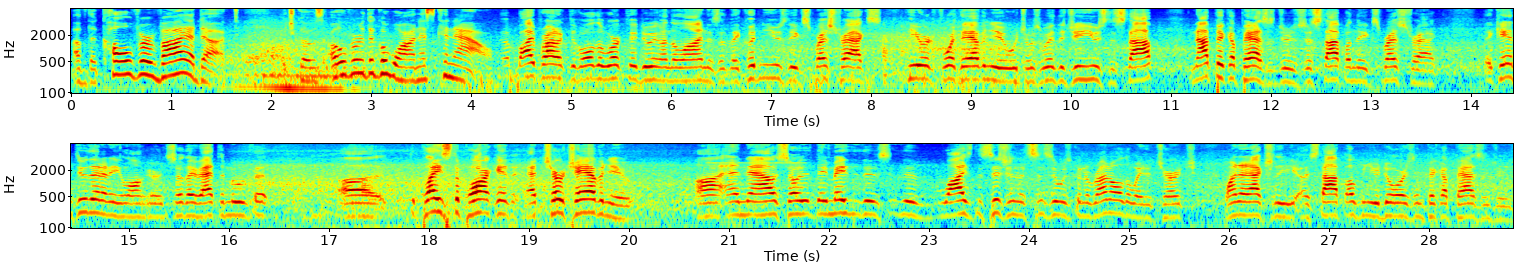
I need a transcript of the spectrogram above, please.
of the Culver Viaduct, which goes over the Gowanus Canal. A byproduct of all the work they're doing on the line is that they couldn't use the express tracks here at 4th Avenue, which was where the G used to stop, not pick up passengers, just stop on the express track. They can't do that any longer, so they've had to move the, uh, the place to park it at Church Avenue. Uh, and now, so they made this, the wise decision that since it was going to run all the way to church, why not actually uh, stop, open your doors, and pick up passengers,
